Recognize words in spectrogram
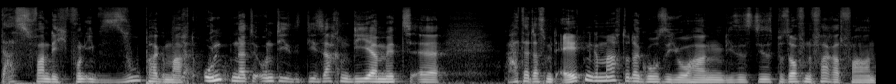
Das fand ich von ihm super gemacht. Ja. Und, und die, die Sachen, die er mit. Äh, hat er das mit Elton gemacht oder Gose Johann? Dieses, dieses besoffene Fahrradfahren.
